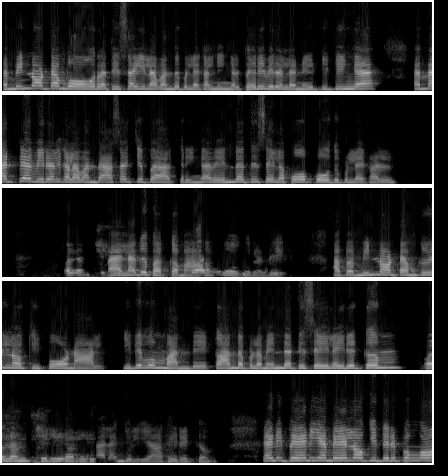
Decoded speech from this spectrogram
மின்னோட்டம் போகிற திசையில வந்து பிள்ளைகள் நீங்கள் பெருவிரலை நீட்டிட்டீங்க. மற்ற விரல்களை வந்து அசைச்சு பாக்குறீங்க அது எந்த திசையில போக போகுது பிள்ளைகள்? வலது பக்கமாக போகிறது. அப்ப மின்னோட்டம் கீழ் நோக்கி போனால் இதுவும் வந்து காந்தப்புலம் எந்த திசையில இருக்கும்? வலஞ்சுழியாக இருக்கு வலஞ்சுழியாக இருக்கும். இனி பேணிய மேல் நோக்கி திருப்புங்கோ.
